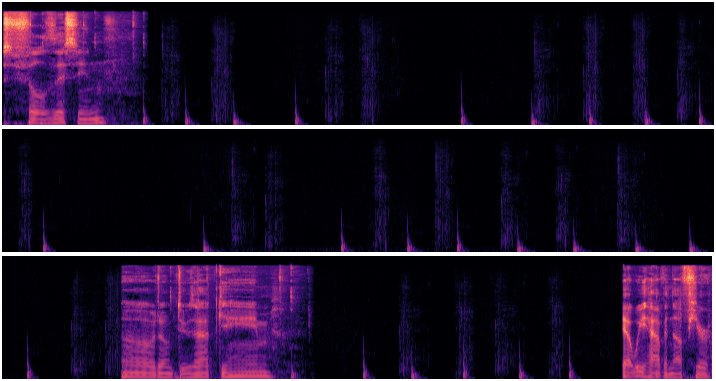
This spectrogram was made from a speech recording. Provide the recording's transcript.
Just fill this in. Oh, don't do that game. Yeah, we have enough here.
